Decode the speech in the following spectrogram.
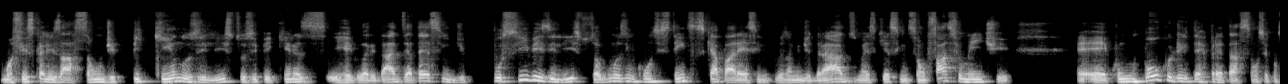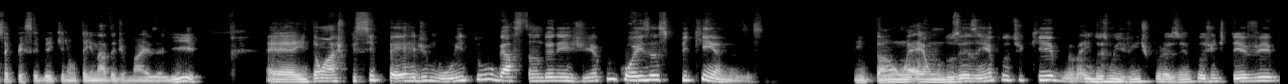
uma, fiscalização de pequenos ilícitos e pequenas irregularidades, e até assim, de possíveis ilícitos, algumas inconsistências que aparecem no cruzamento de dados, mas que assim são facilmente é, é, com um pouco de interpretação você consegue perceber que não tem nada demais ali. É, então acho que se perde muito gastando energia com coisas pequenas. Assim. Então é um dos exemplos de que em 2020, por exemplo, a gente teve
